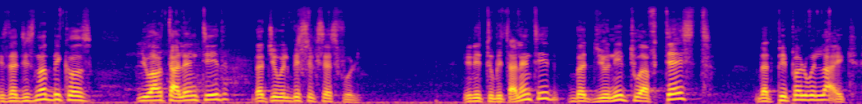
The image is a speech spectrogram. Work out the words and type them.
is that it's not because you are talented that you will be successful. You need to be talented, but you need to have taste that people will like.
